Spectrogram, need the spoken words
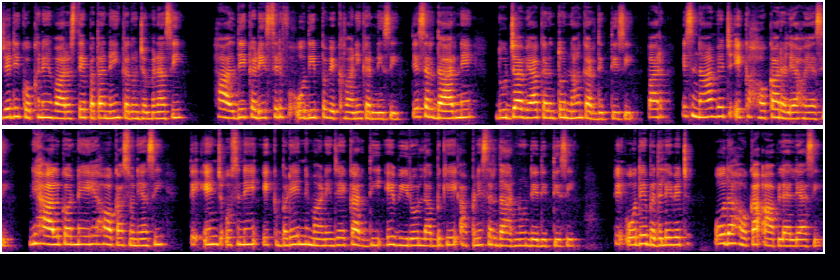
ਜਿਹਦੀ ਕੁੱਖ ਨੇ ਵਾਰਿਸ ਤੇ ਪਤਾ ਨਹੀਂ ਕਦੋਂ ਜੰਮਣਾ ਸੀ। ਹਾਲ ਦੀ ਘੜੀ ਸਿਰਫ ਉਹਦੀ ਭਵਿੱਖਬਾਣੀ ਕਰਨੀ ਸੀ ਤੇ ਸਰਦਾਰ ਨੇ ਦੂਜਾ ਵਿਆਹ ਕਰਨ ਤੋਂ ਨਾ ਕਰ ਦਿੱਤੀ ਸੀ, ਪਰ ਇਸ ਨਾਂ ਵਿੱਚ ਇੱਕ ਹੌਕਾ ਰਲਿਆ ਹੋਇਆ ਸੀ। ਨਿਹਾਲ ਕੌਰ ਨੇ ਇਹ ਹੌਕਾ ਸੁਨਿਆ ਸੀ ਤੇ ਇੰਜ ਉਸਨੇ ਇੱਕ ਬੜੇ ਨਿਮਾਣੇ ਜਿਹੇ ਘਰ ਦੀ ਇਹ ਵੀਰੋ ਲੱਭ ਕੇ ਆਪਣੇ ਸਰਦਾਰ ਨੂੰ ਦੇ ਦਿੱਤੀ ਸੀ ਤੇ ਉਹਦੇ ਬਦਲੇ ਵਿੱਚ ਉਹਦਾ ਹੋਕਾ ਆਪ ਲੈ ਲਿਆ ਸੀ।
